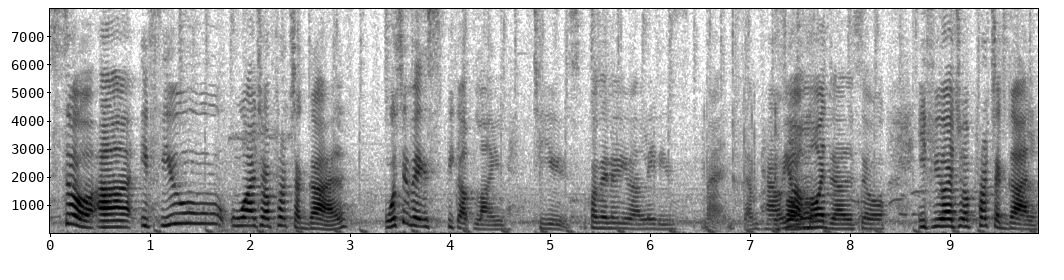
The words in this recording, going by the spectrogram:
So uh, if you were to approach a girl, what's your biggest pickup line to use? Because I know you're a ladies man somehow. If You're a model. So if you were to approach a girl,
